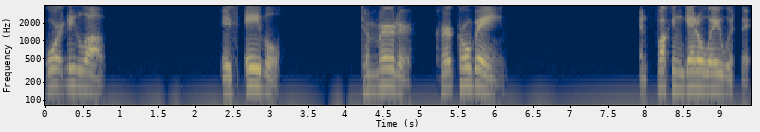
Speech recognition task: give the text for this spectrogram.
Courtney Love is able to murder Kurt Cobain and fucking get away with it.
